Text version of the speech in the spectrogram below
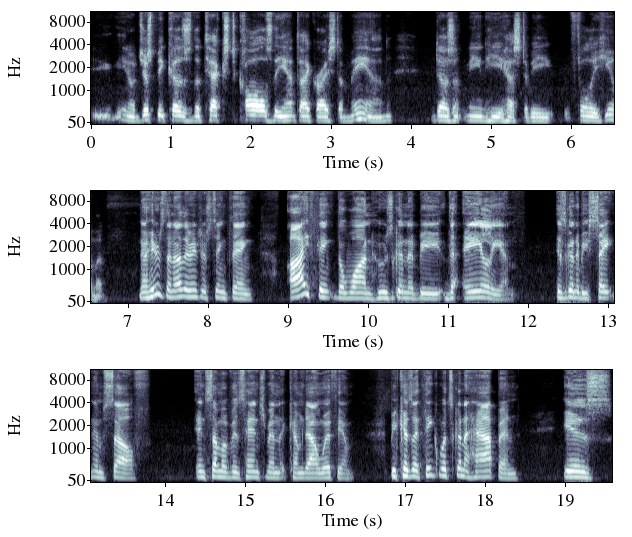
You know, just because the text calls the Antichrist a man doesn't mean he has to be fully human. Now, here's another interesting thing. I think the one who's going to be the alien is going to be Satan himself and some of his henchmen that come down with him. Because I think what's going to happen is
